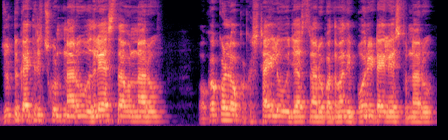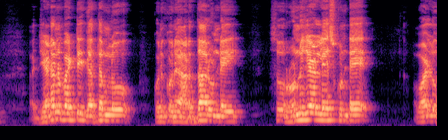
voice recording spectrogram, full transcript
జుట్టు కత్తిరించుకుంటున్నారు వదిలేస్తూ ఉన్నారు. ఒక్కొక్కళ్ళు ఒక్కొక్క స్టైలు చేస్తున్నారు. కొంతమంది పోనీ టైల్ వేస్తున్నారు. జడను బట్టి గతంలో కొన్ని కొన్ని అర్థాలు ఉండేవి సో రెండు జడలు వేసుకుంటే వాళ్ళు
